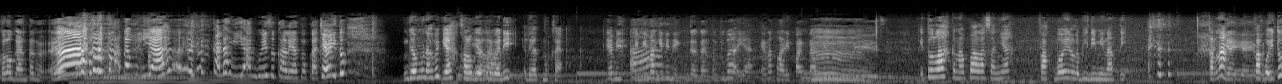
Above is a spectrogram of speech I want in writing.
kalau ganteng eh, tapi iya. Kadang iya gue suka lihat muka cewek itu nggak munafik ya kalau gue Iyalah. pribadi lihat muka. Ya mi- minimal gini nih nggak ganteng juga ya enak lah dipandang gitu. Hmm. Wis. itulah kenapa alasannya fuckboy lebih diminati. Karena Iya, iya, iya, fuckboy itu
